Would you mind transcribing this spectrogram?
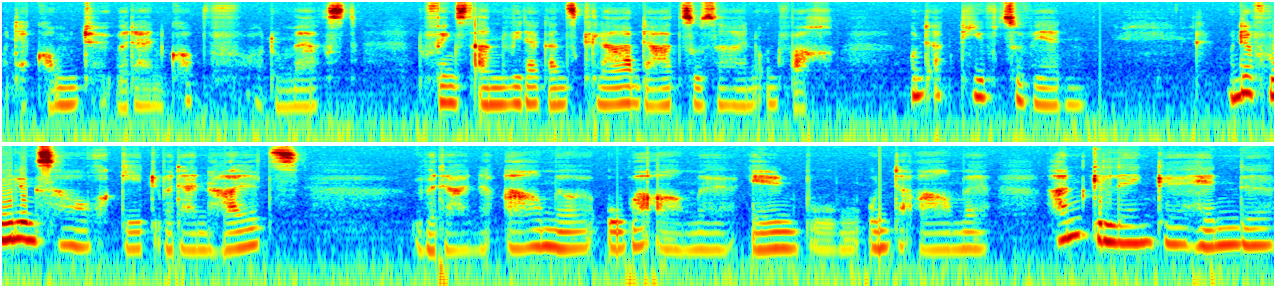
Und er kommt über deinen Kopf und du merkst, du fängst an, wieder ganz klar da zu sein und wach und aktiv zu werden. Und der Frühlingshauch geht über deinen Hals, über deine Arme, Oberarme, Ellenbogen, Unterarme, Handgelenke, Hände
